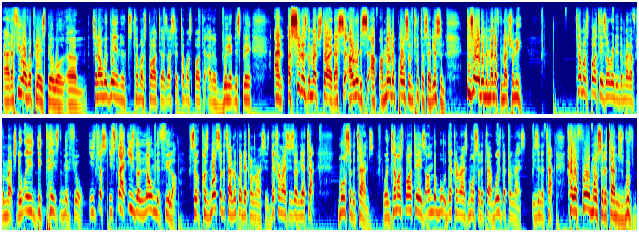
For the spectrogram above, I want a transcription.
and a few other players played well. Um, so now we're getting into Thomas Partey. As I said, Thomas Partey had a brilliant display, and as soon as the match started, I said I already up. I made a post on Twitter. Said, "Listen, he's already the man of the match for me." Thomas Partey is already the man of the match. The way he dictates the midfield, he's just it's like he's the lone midfielder. So because most of the time, look where Declan Rice is. Declan Rice is on the attack most of the times. When Thomas Partey is on the ball, Declan Rice most of the time. Where's Declan Rice? He's in attack. Calafiori most of the time is with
